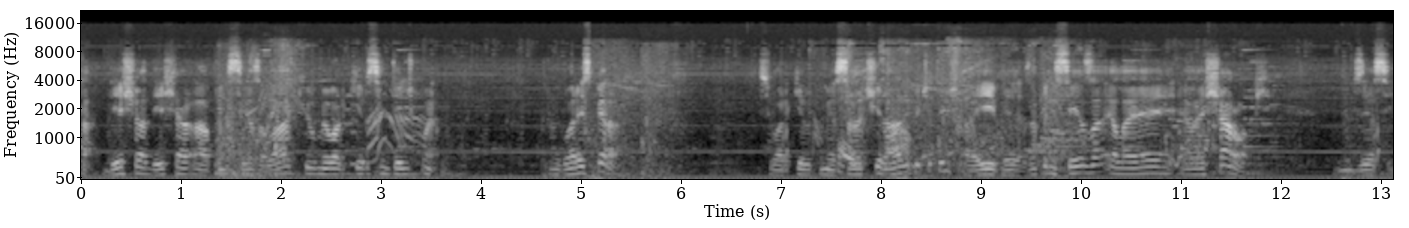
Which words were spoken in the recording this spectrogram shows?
Tá, deixa, deixa a princesa lá que o meu arqueiro se entende com ela. Agora é esperar. Se o arqueiro começar a atirar, de repente eu Aí, beleza. A princesa, ela é, ela é xarope vamos dizer assim.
